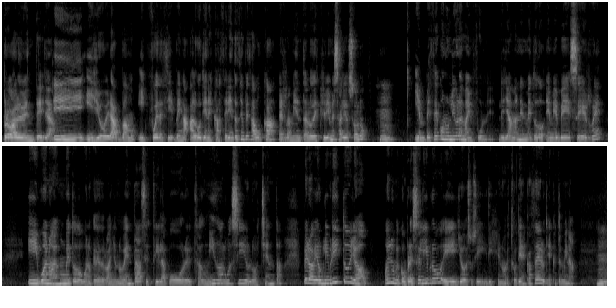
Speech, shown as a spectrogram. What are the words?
probablemente. Ya. Y, y yo era, vamos, y fue decir, venga, algo tienes que hacer. Y entonces empecé a buscar herramientas, lo de escribir me salió solo, Hmm, y empecé con un libro de mindfulness. Le llaman el método MBSR. Y bueno, es un método bueno que desde los años 90 se estila por Estados Unidos, algo así, o los 80. Pero había un librito, yo, bueno, me compré ese libro y yo, eso sí, dije, no, esto lo tienes que hacer, lo tienes que terminar. hmm.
